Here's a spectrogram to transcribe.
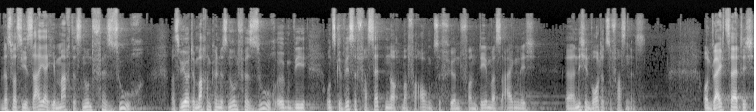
Und das, was Jesaja hier macht, ist nur ein Versuch. Was wir heute machen können, ist nur ein Versuch, irgendwie uns gewisse Facetten noch mal vor Augen zu führen von dem, was eigentlich äh, nicht in Worte zu fassen ist. Und gleichzeitig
